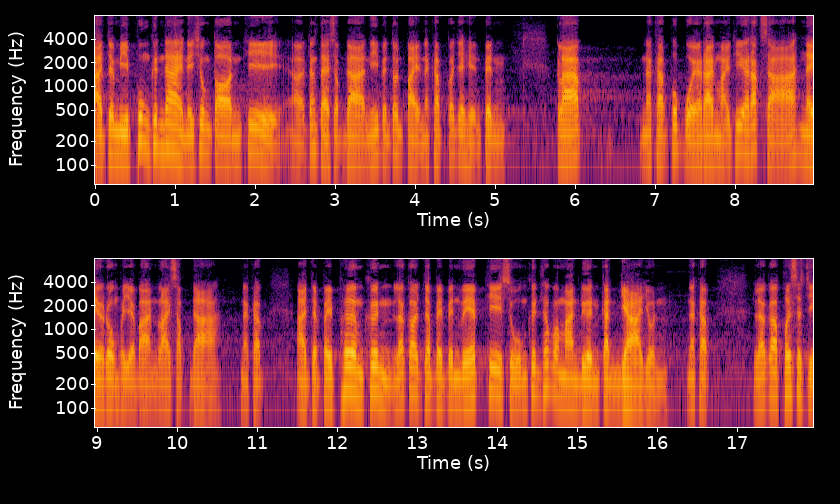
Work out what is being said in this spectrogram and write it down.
อาจจะมีพุ่งขึ้นได้ในช่วงตอนที่ตั้งแต่สัปดาห์นี้เป็นต้นไปนะครับ ก็จะเห็นเป็นกราฟนะครับผู้ป่วยรายใหม่ที่รักษาในโรงพยาบาลรายสัปดาห์นะครับ อาจจะไปเพิ่มขึ้น แล้วก็จะไปเป็นเวฟที่สูงขึ้นสักประมาณเดือนกันยายนนะครับ แล้วก็พฤศจิ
